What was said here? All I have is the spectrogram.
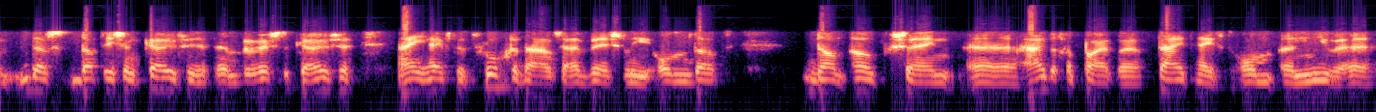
dat, is, dat is een keuze, een bewuste keuze. Hij heeft het vroeg gedaan, zei Wesley, omdat dan ook zijn huidige partner tijd heeft om een nieuwe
